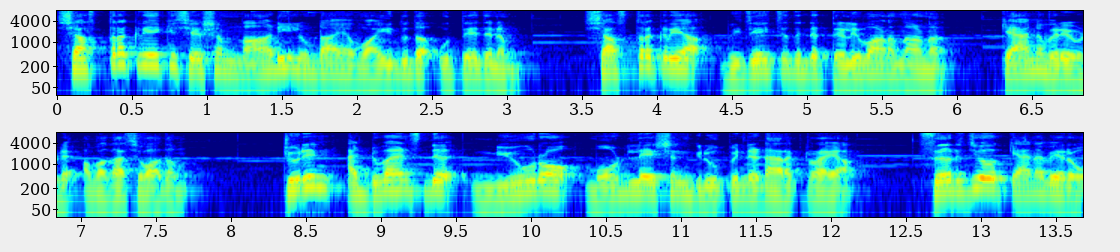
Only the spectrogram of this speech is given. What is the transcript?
ശസ്ത്രക്രിയയ്ക്ക് ശേഷം നാടിയിലുണ്ടായ വൈദ്യുത ഉത്തേജനം ശസ്ത്രക്രിയ വിജയിച്ചതിന്റെ തെളിവാണെന്നാണ് കാനവരയുടെ അവകാശവാദം. ട്യുരിൻ അഡ്വാൻസ്ഡ് ന്യൂറോ മോഡുലേഷൻ ഗ്രൂപ്പിന്റെ ഡയറക്ടറായ സെർജിയോ കാനവേറോ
